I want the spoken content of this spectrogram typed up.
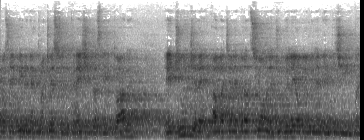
proseguire nel processo di crescita spirituale e giungere alla celebrazione del Giubileo 2025,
